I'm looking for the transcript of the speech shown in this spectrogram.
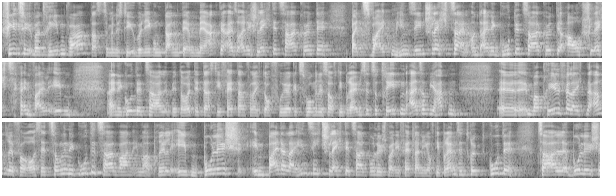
viel zu übertrieben war. Das zumindest die Überlegung dann der Märkte. Also eine schlechte Zahl könnte bei zweitem Hinsehen schlecht sein und eine gute Zahl könnte auch schlecht sein, weil weil eben eine gute Zahl bedeutet, dass die FED dann vielleicht doch früher gezwungen ist, auf die Bremse zu treten. Also wir hatten äh, im April vielleicht eine andere Voraussetzung. Eine gute Zahl waren im April eben bullish, in beiderlei Hinsicht schlechte Zahl bullish, weil die FED da nicht auf die Bremse drückt, gute Zahl bullish,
